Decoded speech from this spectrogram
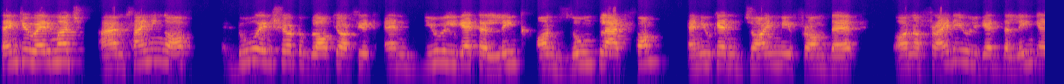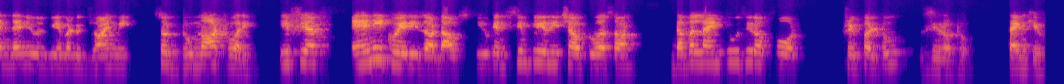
Thank you very much. I am signing off. Do ensure to block your seat and you will get a link on Zoom platform and you can join me from there on a Friday, you will get the link and then you will be able to join me. So do not worry. If you have any queries or doubts, you can simply reach out to us on double nine two zero four triple two zero two. Thank you.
